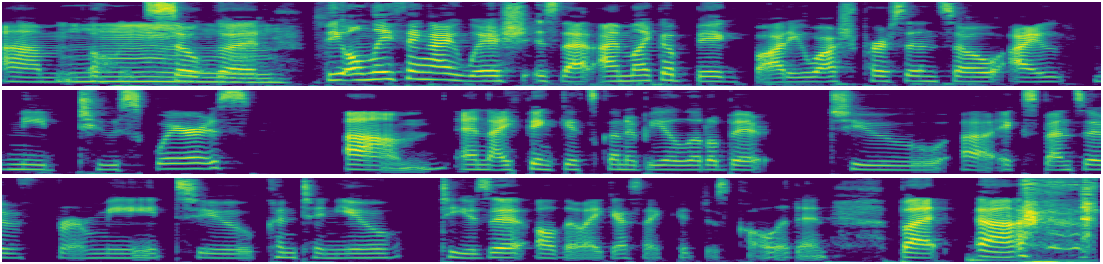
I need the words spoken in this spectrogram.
um, oh, it's so good. Mm. The only thing I wish is that I'm like a big body wash person, so I need two squares. Um, and I think it's going to be a little bit too uh, expensive for me to continue to use it. Although I guess I could just call it in, but uh,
